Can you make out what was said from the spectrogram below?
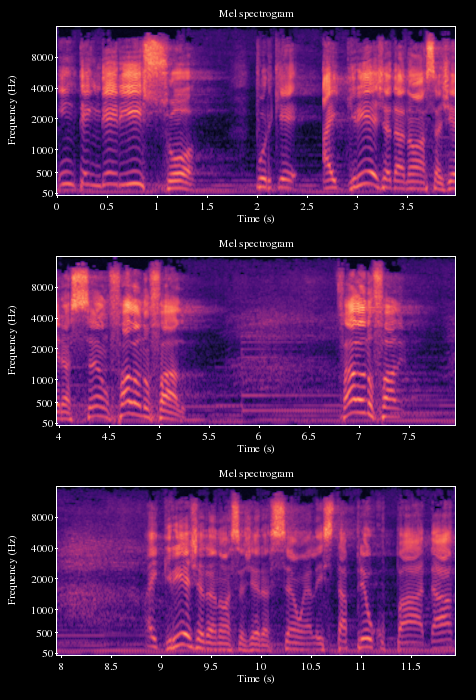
entender isso, porque a igreja da nossa geração, fala ou não falo? Fala ou não falo? A igreja da nossa geração, ela está preocupada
